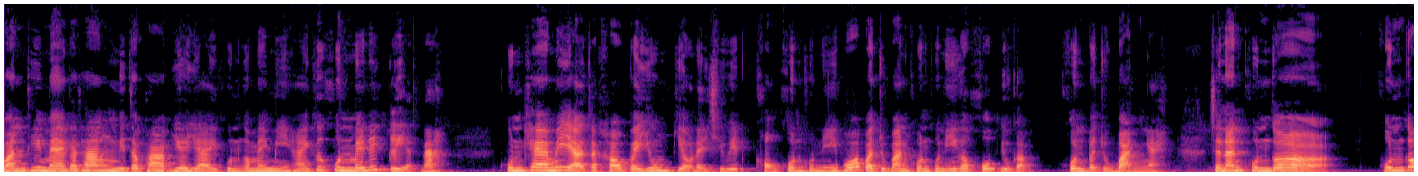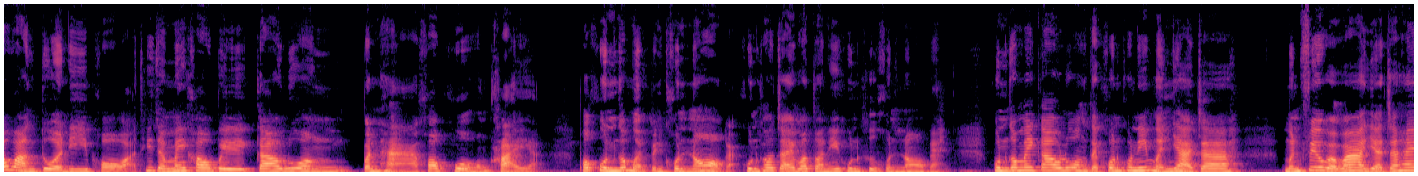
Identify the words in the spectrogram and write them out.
วันที่แม้กระทั่งมิตรภาพเยื่อใยคุณก็ไม่มีให้ คือคุณไม่ได้เกลียดนะ คุณแค่ไม่อยากจะเข้าไปยุ่งเกี่ยวในชีวิตของคนคนนี้ เพราะว่าปัจจุบันคนคนนี้ก็คบอยู่กับคนปัจจุบันไง ฉะนั้นคุณก็คุณก็วางตัวดีพอที่จะไม่เข้าไปก้าวล่วงปัญหาครอบครัวของใครอะ เพราะคุณก็เหมือนเป็นคนนอกอะคุณเข้าใจว่าตอนนี้คุณคือคนนอกไงคุณก็ไม่ก้าวล่วง แต่คนคนนี้เหมือนอยากจะเหมือนฟิลแบบว่าอยากจะให้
